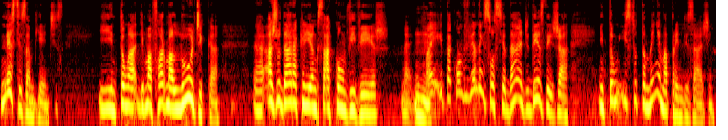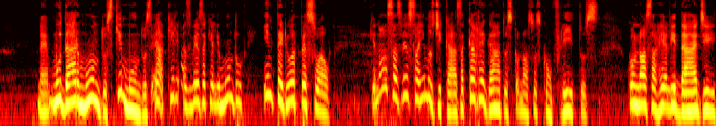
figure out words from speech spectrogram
nestes ambientes. E então, de uma forma lúdica, eh, ajudar a criança a conviver. Né? Uhum. Está convivendo em sociedade desde já. Então, isso também é uma aprendizagem. Né? Mudar mundos. Que mundos? É aquele, às vezes aquele mundo interior pessoal. Que nós, às vezes, saímos de casa carregados com nossos conflitos, com nossa realidade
